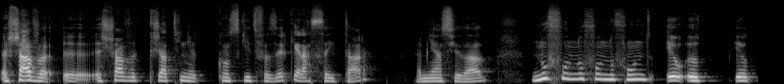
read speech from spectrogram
achava, uh, achava que já tinha conseguido fazer, que era aceitar a minha ansiedade. No fundo, no fundo, no fundo, eu, eu, eu,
